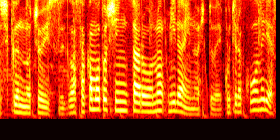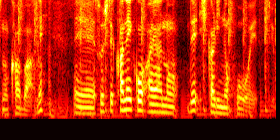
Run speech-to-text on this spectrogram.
橋くんのチョイスが坂本慎太郎の未来の人へ。こちらコーネリアスのカバーね、えーそして金子綾乃で光の方へということで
